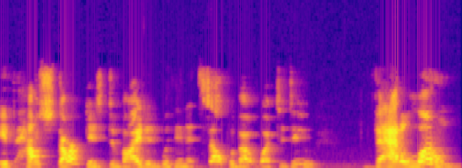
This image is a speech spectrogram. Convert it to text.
if House Stark is divided within itself about what to do, that alone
